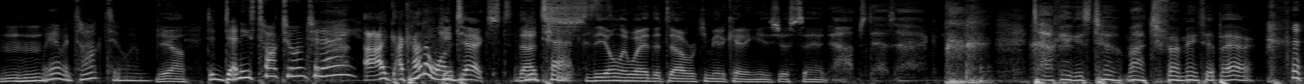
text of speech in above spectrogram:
Mm-hmm. We haven't talked to him. yeah. Did Denny's talk to him today? I, I kind of He want to. text. That's texts. the only way that uh, we're communicating. He's just saying, "Oh, I'm still Zach. Talking is too much for me to bear.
